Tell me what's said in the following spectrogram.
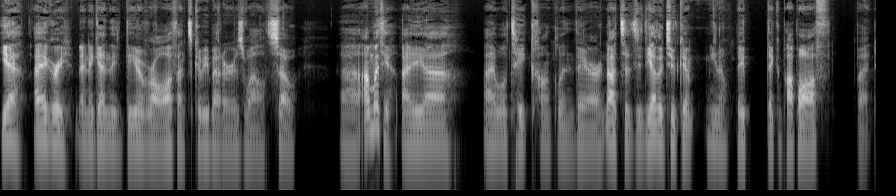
Yeah, I agree. And again, the, the overall offense could be better as well. So uh, I'm with you. I uh, I will take Conklin there. Not to the other two can you know they they can pop off, but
